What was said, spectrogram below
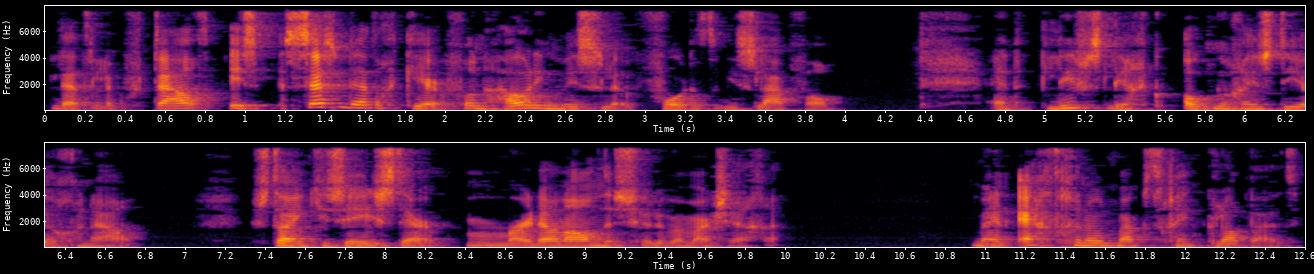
letterlijk vertaald, is 36 keer van houding wisselen voordat ik in slaap val. En het liefst lig ik ook nog eens diagonaal. Standje zeester, maar dan anders zullen we maar zeggen. Mijn echtgenoot maakt het geen klap uit.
